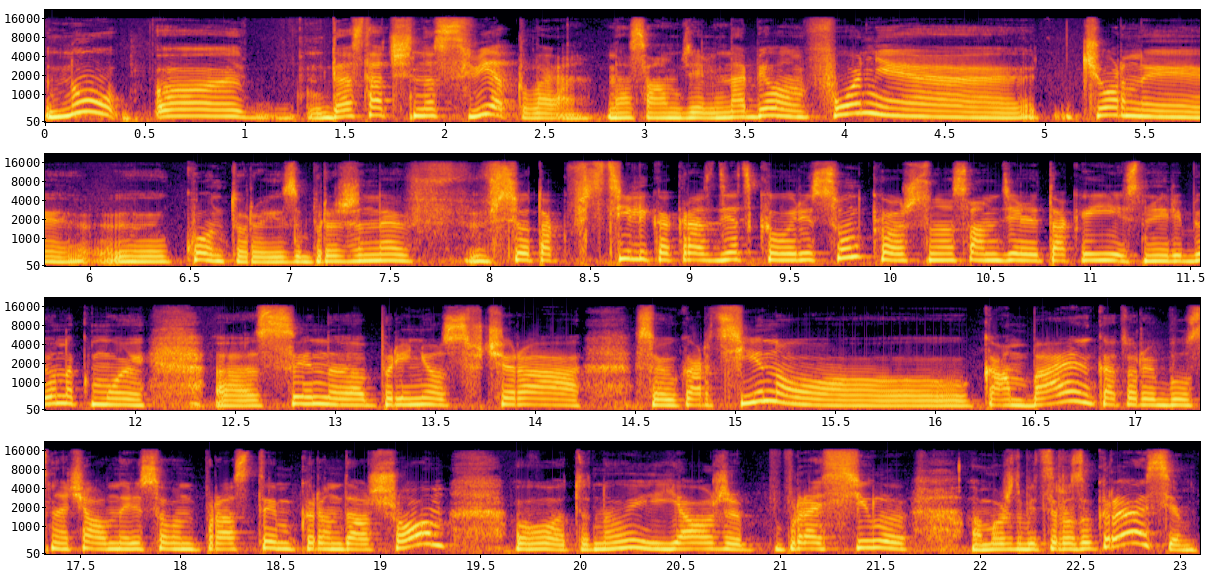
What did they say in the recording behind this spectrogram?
Ну, э, достаточно светлая, на самом деле. На белом фоне черные э, контуры изображены. Все так в стиле как раз детского рисунка, что на самом деле так и есть. Мне ребенок мой, э, сын, принес вчера свою картину э, «Комбайн», который был сначала нарисован простым карандашом. Вот. Ну, и я уже попросила, а может быть, разукрасим.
